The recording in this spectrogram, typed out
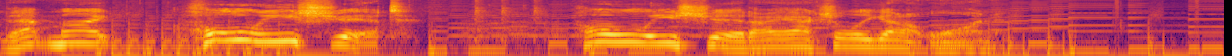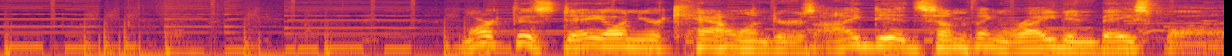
That might... Holy shit! Holy shit, I actually got one. Mark this day on your calendars. I did something right in baseball.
